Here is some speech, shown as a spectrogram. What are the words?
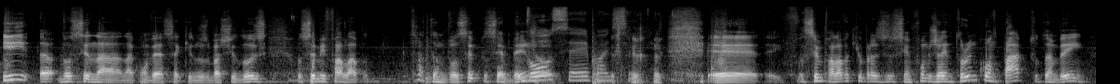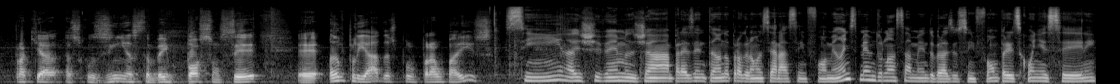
E uh, você, na, na conversa aqui nos bastidores, você me falava, tratando você, porque você é bem Você, jovem. pode ser. é, você me falava que o Brasil Sem Fome já entrou em contato também para que a, as cozinhas também possam ser é, ampliadas para o país? Sim, nós estivemos já apresentando o programa Ceará Sem Fome, antes mesmo do lançamento do Brasil Sem Fome, para eles conhecerem,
